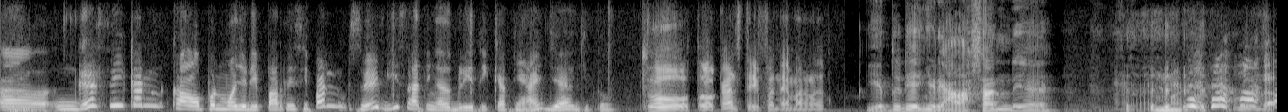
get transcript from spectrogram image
Eh, enggak sih kan kalaupun mau jadi partisipan sebenarnya bisa tinggal beli tiketnya aja gitu Tuh, tuh kan Steven emang lu, Gitu dia nyari alasan dia. Emang lu nggak,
